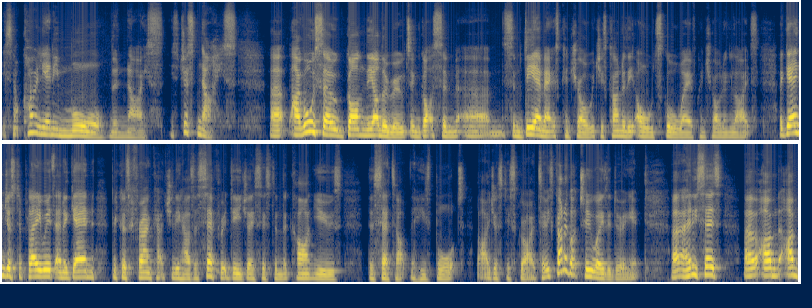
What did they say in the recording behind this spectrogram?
it's not currently any more than nice. It's just nice. Uh, I've also gone the other route and got some um, some DMX control, which is kind of the old school way of controlling lights. Again, just to play with, and again because Frank actually has a separate DJ system that can't use the setup that he's bought that I just described. So he's kind of got two ways of doing it. Uh, and he says, I'm, I'm,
